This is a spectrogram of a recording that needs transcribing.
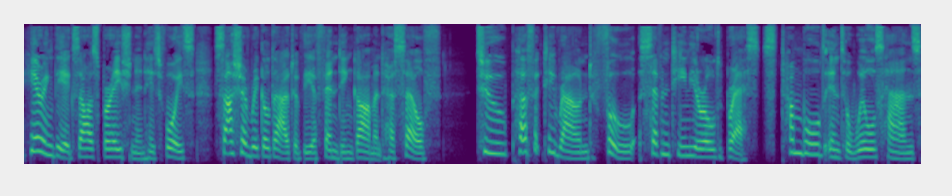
Hearing the exasperation in his voice, Sasha wriggled out of the offending garment herself. Two perfectly round, full, seventeen year old breasts tumbled into Will's hands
